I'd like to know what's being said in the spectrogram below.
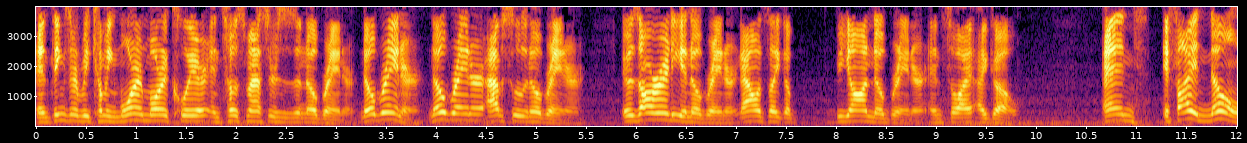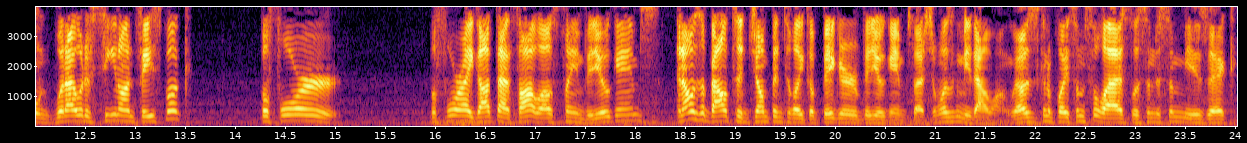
and things are becoming more and more clear, and Toastmasters is a no brainer, no brainer, no brainer, absolute no brainer. It was already a no brainer. Now it's like a beyond no brainer. And so I, I go. And if I had known what I would have seen on Facebook before before I got that thought while I was playing video games, and I was about to jump into like a bigger video game session. It wasn't gonna be that long. I was just gonna play some Celeste, listen to some music.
